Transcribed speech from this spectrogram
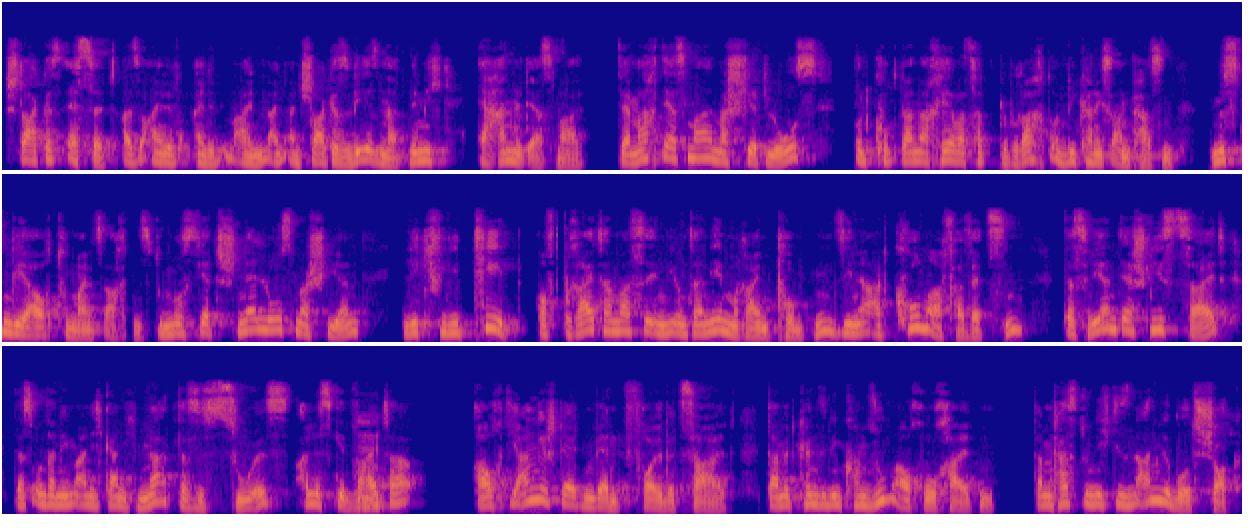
starkes Asset, also eine, eine, ein, ein, ein starkes Wesen hat. Nämlich, er handelt erstmal. Der macht erstmal, marschiert los und guckt dann nachher, was hat gebracht und wie kann ich es anpassen. Müssten wir ja auch tun, meines Erachtens. Du musst jetzt schnell losmarschieren, Liquidität auf breiter Masse in die Unternehmen reinpumpen, sie in eine Art Koma versetzen, dass während der Schließzeit das Unternehmen eigentlich gar nicht merkt, dass es zu ist. Alles geht mhm. weiter. Auch die Angestellten werden voll bezahlt. Damit können sie den Konsum auch hochhalten. Damit hast du nicht diesen Angebotsschock.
